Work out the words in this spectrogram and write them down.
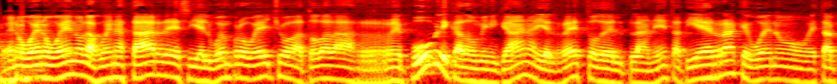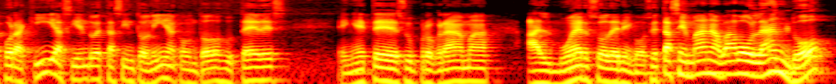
Bueno, bueno, bueno, las buenas tardes y el buen provecho a toda la República Dominicana y el resto del planeta Tierra. Qué bueno estar por aquí haciendo esta sintonía con todos ustedes en este su programa Almuerzo de Negocio. Esta semana va volando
